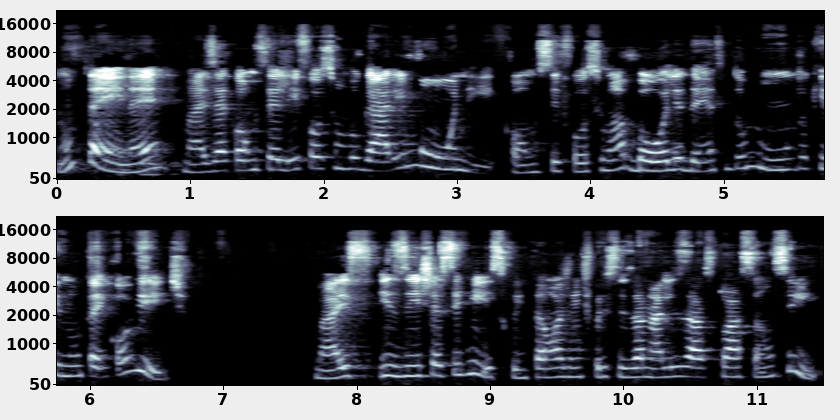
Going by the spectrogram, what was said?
Não tem, né? Mas é como se ali fosse um lugar imune, como se fosse uma bolha dentro do mundo que não tem Covid. Mas existe esse risco, então a gente precisa analisar a situação sim.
